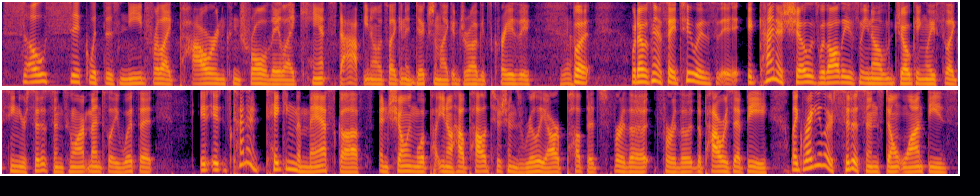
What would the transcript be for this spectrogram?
so sick with this need for like power and control. They like can't stop. You know, it's like an addiction, like a drug. It's crazy. Yeah. But what I was going to say too is it, it kind of shows with all these, you know, jokingly like senior citizens who aren't mentally with it. It, it's kind of taking the mask off and showing what you know how politicians really are puppets for the for the the powers that be. Like regular citizens don't want these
